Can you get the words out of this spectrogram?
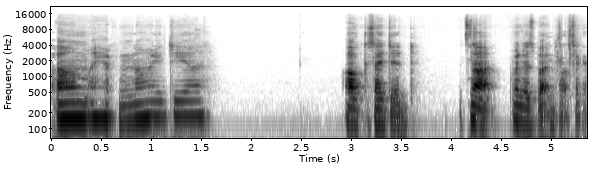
Um, I have no idea. Oh, because I did. It's not Windows button plus, okay.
